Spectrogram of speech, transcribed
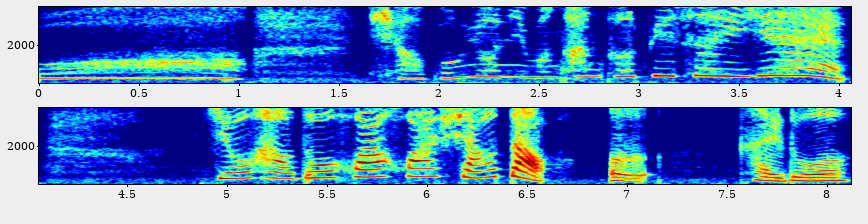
哇，小朋友，你们看隔壁这一页，有好多花花小岛。呃，凯罗，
